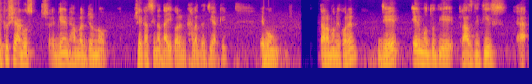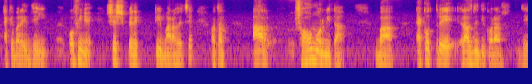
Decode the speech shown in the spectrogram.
একুশে আগস্ট গ্রেনেড হামলার জন্য শেখ হাসিনা দায়ী করেন খালেদা জিয়াকে এবং তারা মনে করেন যে এর মধ্য দিয়ে রাজনীতির একেবারে যেই কফিনে শেষ পেরেকটি মারা হয়েছে, অর্থাৎ আর সহমর্মিতা বা একত্রে রাজনীতি করার যে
